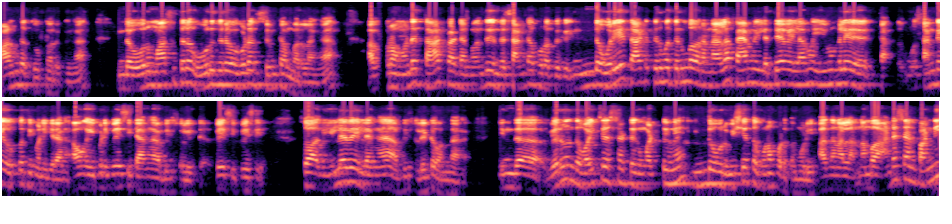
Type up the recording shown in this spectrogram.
ஆழ்ந்த தூக்கம் இருக்குங்க. இந்த ஒரு மாசத்துல ஒரு தடவை கூட சிம்டம் வரலங்க. அப்புறம் வந்து தாட் பேட்டர்ன் வந்து இந்த சண்டை போடுறதுக்கு. இந்த ஒரே தாட்டு திரும்ப திரும்ப வரனால ஃபேமிலியில தேவையில்லாம இவங்களே சண்டை உற்பத்தி பண்ணிக்கிறாங்க. அவங்க இப்படி பேசிட்டாங்க அப்படின்னு சொல்லிட்டு பேசி பேசி. ஸோ அது இல்லவே இல்லைங்க அப்படின்னு சொல்லிட்டு வந்தாங்க. இந்த வெறும் இந்த ஒயிட் செஸ்னட்டுக்கு மட்டுமே இந்த ஒரு விஷயத்த குணப்படுத்த முடியும். அதனால நம்ம அண்டர்ஸ்டாண்ட் பண்ணி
